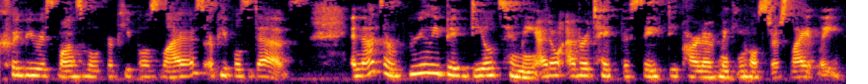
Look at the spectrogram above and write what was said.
could be responsible for people's lives or people's deaths. And that's a really big deal to me. I don't ever take the safety part of making holsters lightly.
